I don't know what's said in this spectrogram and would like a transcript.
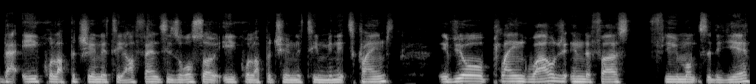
that equal opportunity offense is also equal opportunity minutes claims. If you're playing well in the first few months of the year,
